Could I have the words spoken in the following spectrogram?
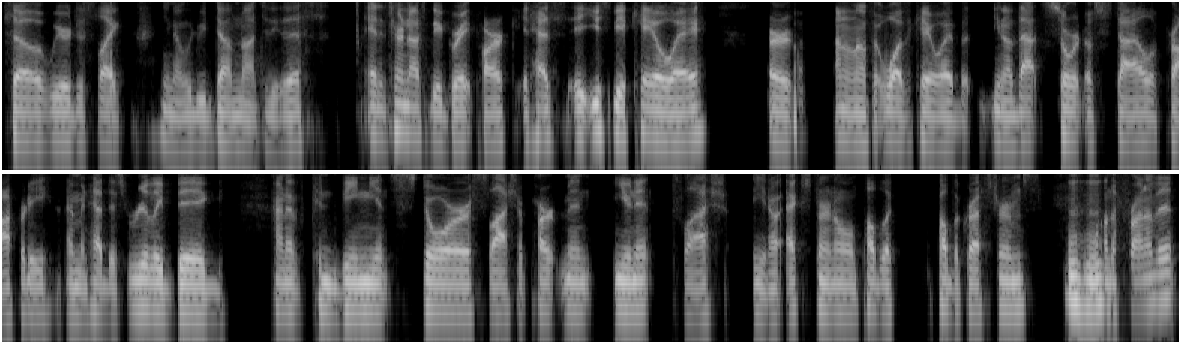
So we were just like, you know, we'd be dumb not to do this. And it turned out to be a great park. It has, it used to be a KOA, or I don't know if it was a KOA, but you know, that sort of style of property. I mean, it had this really big kind of convenience store slash apartment unit slash you know external public public restrooms mm-hmm. on the front of it,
